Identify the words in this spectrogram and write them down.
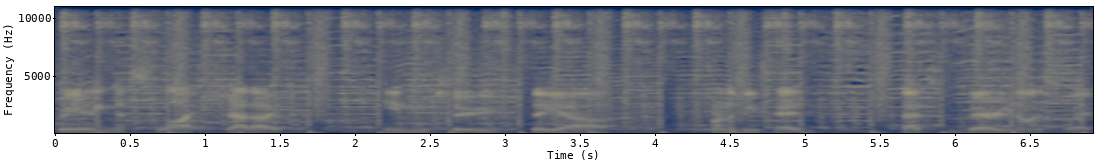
creating a slight shadow into the uh, front of his head. That's very nice work.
